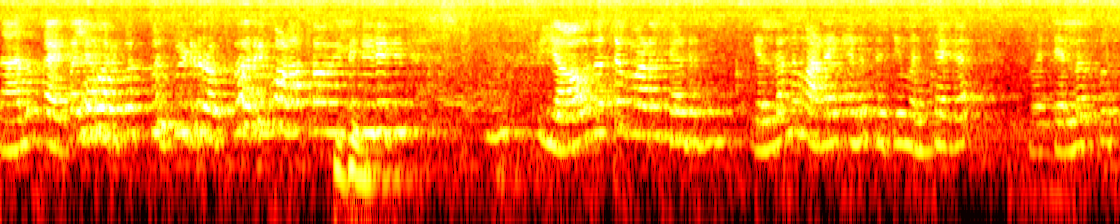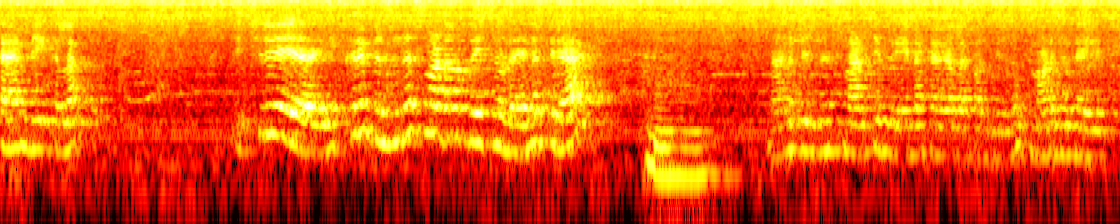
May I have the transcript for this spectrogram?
ನಾನು ಕಾಯಿಪಲ್ಯ ಮಾಡ್ಕೊಂಡು ಕೂತ್ಬಿಟ್ರೆ ರೊಕ್ಕ ಅವ್ರಿಗೆ ಕೊಳತ್ತಾವ ಯಾವುದತ್ತ ಮಾಡೋದು ಹೇಳ್ರಿ ಎಲ್ಲಾನು ಮಾಡಂಗೆ ಅನಿಸ್ತೈತಿ ಮನ್ಷ್ಯಾಗ ಬಟ್ ಎಲ್ಲದಕ್ಕೂ ಟೈಮ್ ಬೇಕಲ್ಲ. ಆ್ಯಕ್ಚುಲಿ ಈ ಕಡೆ ಬಿಸ್ನೆಸ್ ಮಾಡೋರು ಬೇಕು ನೋಡಿ ಏನತ್ತೀರಾ ಹ್ಞೂ ನಾನು ಬಿಸ್ನೆಸ್ ಮಾಡ್ತೀನಿ ಏನಕ್ಕಾಗಲ್ಲ ಒಂದು ಬಿಸ್ನೆಸ್ ಮಾಡಬೇಕಾಗಿತ್ತು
